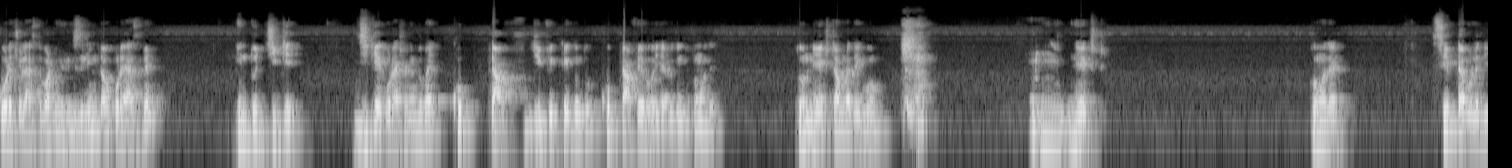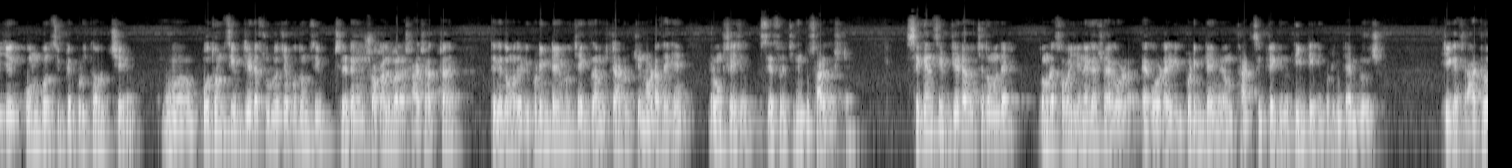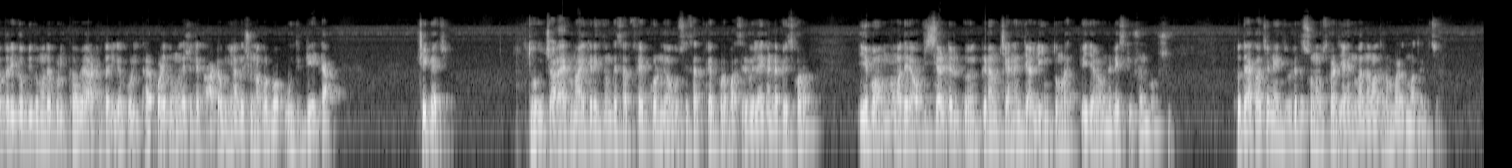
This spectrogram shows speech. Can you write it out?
করে চলে আসতে পারবে। রিজনিংটাও করে আসবে। কিন্তু জিকে জিকে করে আসা কিন্তু ভাই খুব টাফ জিপিকে কিন্তু খুব টাফে হয়ে যাবে কিন্তু তোমাদের। তো নেক্সট আমরা দেখব নেক্সট তোমাদের শিফটটা বলে দিই যে কোন কোন শিফটে পরীক্ষা হচ্ছে। প্রথম শিফট যেটা শুরু হচ্ছে, প্রথম শিফট সেটা কিন্তু সকালবেলা সাড়ে সাতটা থেকে তোমাদের রিপোর্টিং টাইম হচ্ছে এক্সাম স্টার্ট হচ্ছে নটা থেকে এবং শেষ শেষ হচ্ছে কিন্তু সাড়ে দশটায়। সেকেন্ড শিফট যেটা হচ্ছে তোমাদের তোমরা সবাই জেনে গেছো এগারোটা এগারোটায় রিপোর্টিং টাইম এবং থার্ড শিফটে কিন্তু তিনটেই রিপোর্টিং টাইম রয়েছে। ঠিক আছে, আঠেরো তারিখ অবধি তোমাদের পরীক্ষা হবে, আঠেরো তারিখে পরীক্ষার পরে তোমাদের সাথে কাট অফ নিয়ে আলোচনা করব উইথ ডেটা ঠিক আছে? তো যারা এখনও আইকার এক্সামকে সাবস্ক্রাইব করনি, অবশ্যই সাবস্ক্রাইব করো, পাশের বেল আইকনটা প্রেস করো। এবং আমাদের অফিসিয়াল টেলিগ্রাম চ্যানেল যার লিঙ্ক তোমরা পেয়ে যাবে আমাদের ডিসক্রিপশন বক্সে তো দেখা হচ্ছে নেক্সট ভিডিওতে নমস্কার, জয় হিন্দ, বন্দে মাতরম, ভারত মাতা কিছু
